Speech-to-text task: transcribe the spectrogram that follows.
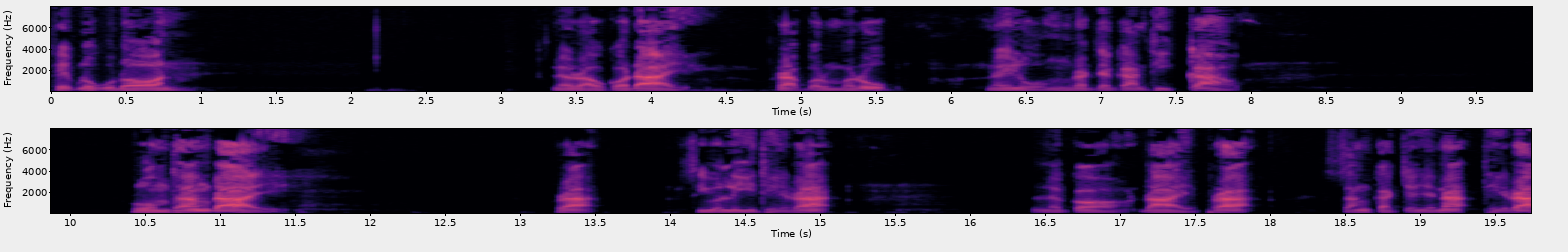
เทพโลกอุดร แล้วเราก็ได้พระบรมรูป ในหลวงรัชกาลที่เก้ารวมทั้งได้ พระศิวลีเถระ แล้วก็ได้พระสังกัจจยนะเถระ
